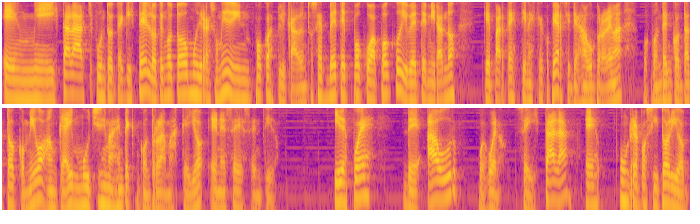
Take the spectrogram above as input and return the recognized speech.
en mi instalarch.txt lo tengo todo muy resumido y poco explicado. Entonces vete poco a poco y vete mirando qué partes tienes que copiar. Si tienes algún problema, pues ponte en contacto conmigo, aunque hay muchísima gente que controla más que yo en ese sentido. Y después de AUR, pues bueno, se instala, es un repositorio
